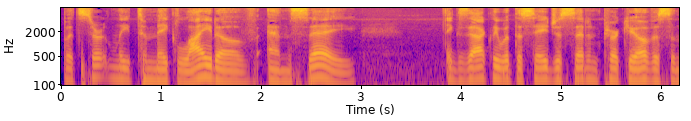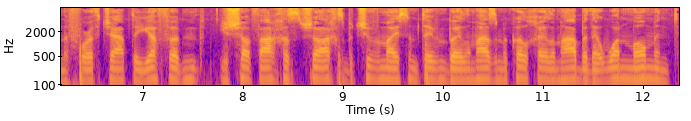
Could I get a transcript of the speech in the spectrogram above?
but certainly to make light of and say exactly what the sages said in Pirkei Avos in the fourth chapter. That one moment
